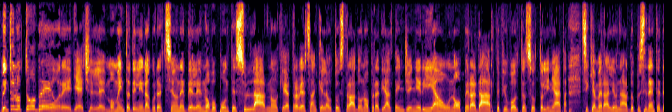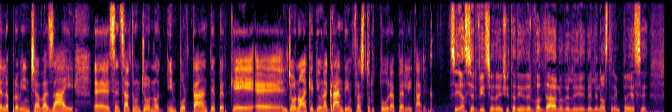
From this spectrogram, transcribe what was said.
21 ottobre, ore 10, il momento dell'inaugurazione del nuovo ponte sull'Arno che attraversa anche l'autostrada, un'opera di alta ingegneria, un'opera d'arte più volte sottolineata, si chiamerà Leonardo. Presidente della provincia Vasai, eh, senz'altro un giorno importante perché è il giorno anche di una grande infrastruttura per l'Italia. Sì, a servizio dei cittadini del Valdarno, delle, delle nostre imprese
